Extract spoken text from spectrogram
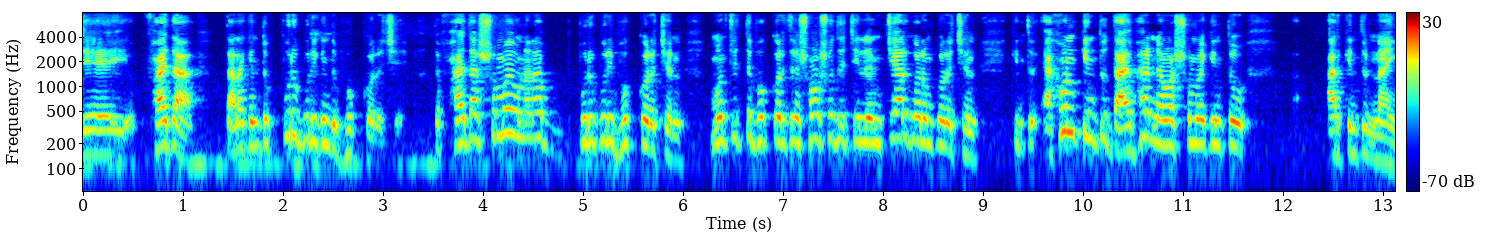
যে ফায়দা, তারা কিন্তু পুরোপুরি কিন্তু ভোগ করেছে। তো ফায়দার সময় ওনারা পুরোপুরি ভোগ করেছেন, মন্ত্রিত্ব ভোগ করেছেন, সংসদে ছিলেন, চেয়ার গরম করেছেন, কিন্তু এখন কিন্তু দায়ভার নেওয়ার সময় কিন্তু আর কিন্তু নাই।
